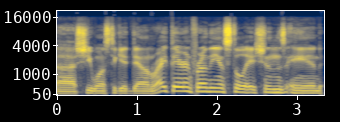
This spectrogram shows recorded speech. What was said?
Uh, she wants to get down right there in front of the installations, and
